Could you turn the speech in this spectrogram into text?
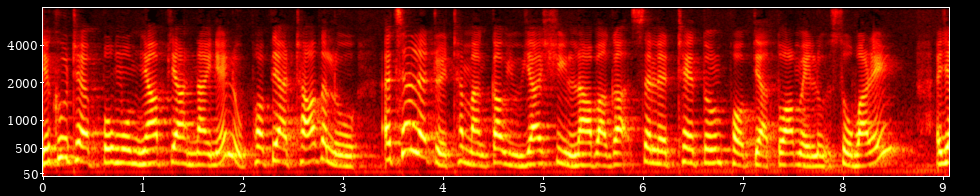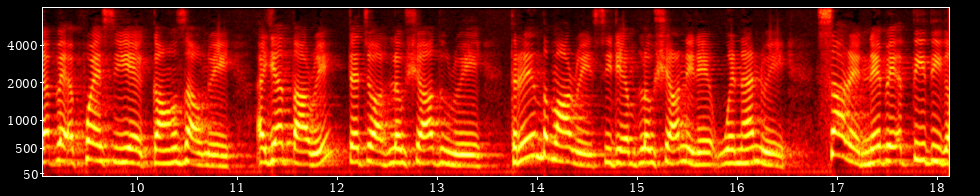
ယခုထက်ပုံမများပြနိုင်တယ်လို့ဖော်ပြထားသလိုအချက်လက်တွေထပ်မံကောက်ယူရရှိလာပါကဆက်လက်ထဲသွင်းဖော်ပြသွားမယ်လို့ဆိုပါတယ်။အရက်ပဲအဖွဲ့အစည်းရဲ့ကောင်းဆောင်တွေအရက်သားတွေတက်ကြွလှုပ်ရှားသူတွေ သတင်းသမားတွေ CDM လှုပ်ရှားနေတဲ့ဝန်ထမ်းတွေစတဲ့နေပယ်အသီးသီးက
